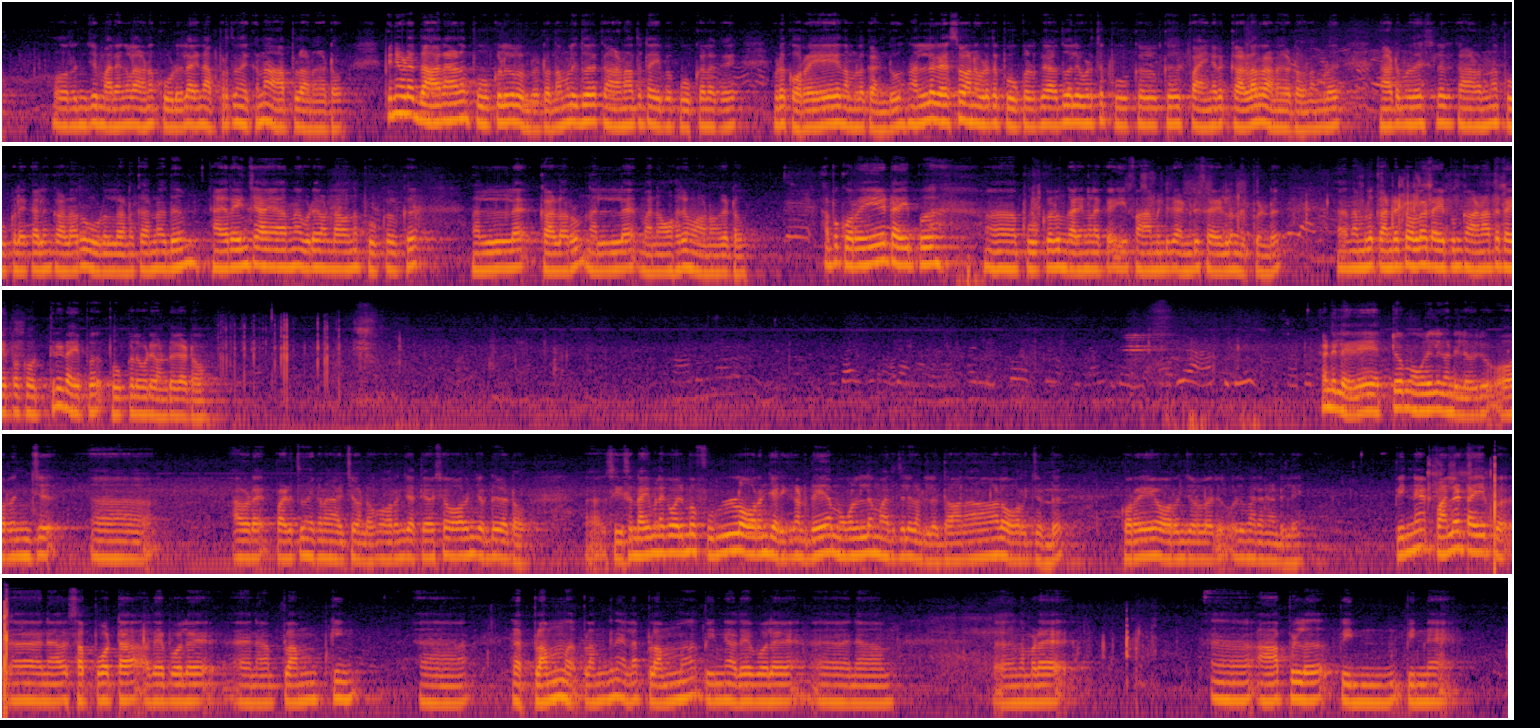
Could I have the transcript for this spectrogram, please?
ഓറഞ്ച് മരങ്ങളാണ് കൂടുതൽ അതിനപ്പുറത്ത് നിൽക്കുന്ന ആപ്പിളാണ് കേട്ടോ. പിന്നെ ഇവിടെ ധാരാളം പൂക്കളുകളുണ്ട് കേട്ടോ. നമ്മൾ ഇതുവരെ കാണാത്ത ടൈപ്പ് പൂക്കളൊക്കെ ഇവിടെ കുറേ നമ്മൾ കണ്ടു. നല്ല രസമാണ് ഇവിടുത്തെ പൂക്കൾക്ക്. അതുപോലെ ഇവിടുത്തെ പൂക്കൾക്ക് ഭയങ്കര കളറാണ് കേട്ടോ. നമ്മൾ നാട്ടുപ്രദേശത്തിലൊക്കെ കാണുന്ന പൂക്കളെക്കാളും കളർ കൂടുതലാണ്. കാരണം ഇത് ഹൈ റേഞ്ച് ആയ കാരണം ഇവിടെ ഉണ്ടാകുന്ന പൂക്കൾക്ക് നല്ല കളറും നല്ല മനോഹരമാണ് കേട്ടോ. അപ്പോൾ കുറേ ടൈപ്പ് പൂക്കളും കാര്യങ്ങളൊക്കെ ഈ ഫാമിന്റെ രണ്ട് സൈഡിലും നിൽപ്പുണ്ട്. നമ്മൾ കണ്ടിട്ടുള്ള ടൈപ്പും കാണാത്ത ടൈപ്പൊക്കെ ഒത്തിരി ടൈപ്പ് പൂക്കൾ ഇവിടെ ഉണ്ട് കേട്ടോ. കണ്ടില്ലേ? ഏറ്റവും മുകളിൽ കണ്ടില്ലേ? ഒരു ഓറഞ്ച് അവിടെ പഴുത്ത് നിൽക്കുന്ന കാഴ്ച കണ്ടോ? ഓറഞ്ച് അത്യാവശ്യം ഓറഞ്ച് ഉണ്ട് കേട്ടോ. സീസൺ ടൈമിലൊക്കെ വരുമ്പോൾ ഫുൾ ഓറഞ്ച് ആയിരിക്കും. കണ്ടോ? ദേ മുകളിലെ മരത്തിൽ കണ്ടില്ല? ധാരാളം ഓറഞ്ച് ഉണ്ട്. കുറേ ഓറഞ്ച് ഉള്ള ഒരു മരം കണ്ടില്ലേ? പിന്നെ പല ടൈപ്പ് സപ്പോട്ട അതേപോലെ പ്ലംകിങ് പ്ലം പ്ലംകിനല്ല പ്ലം പിന്നെ അതേപോലെ നമ്മുടെ ആപ്പിൾ പിൻ പിന്നെ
